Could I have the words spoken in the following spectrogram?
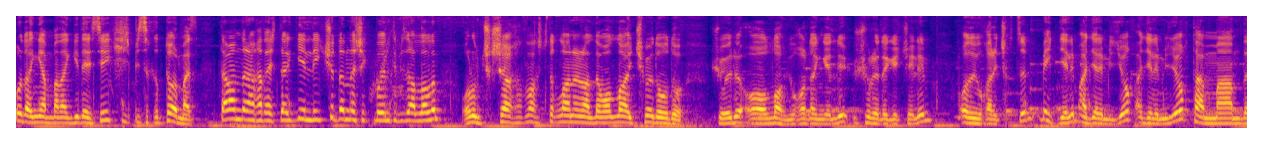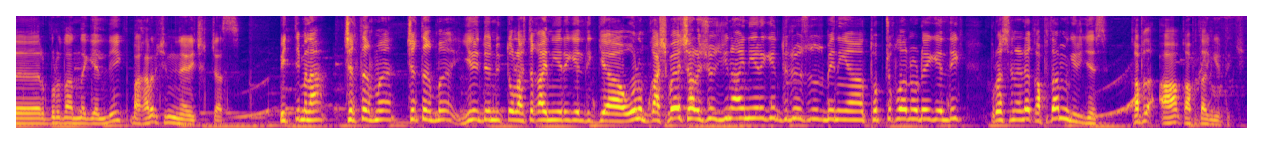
Buradan yanmadan gidersek hiçbir sıkıntı olmaz. Tamamdır arkadaşlar geldik. Şuradan da checkpoint'imizi alalım. Oğlum çıkışa yaklaştık lan herhalde. Vallahi içime doğdu. Şöyle Allah yukarıdan geldi. Şuraya da geçelim. O da yukarı çıksın. Bekleyelim. Acelemiz yok. Acelemiz yok. Tamamdır. Buradan da geldik. Bakalım şimdi nereye çıkacağız. Bitti mi lan? Çıktık mı? Çıktık mı? Yine döndük dolaştık aynı yere geldik ya. Oğlum kaçmaya çalışıyoruz yine aynı yere getiriyorsunuz beni ya. Topçukların oraya geldik. Burası nereye? Kapıdan mı gireceğiz? Kapıdan. Aa kapıdan girdik.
